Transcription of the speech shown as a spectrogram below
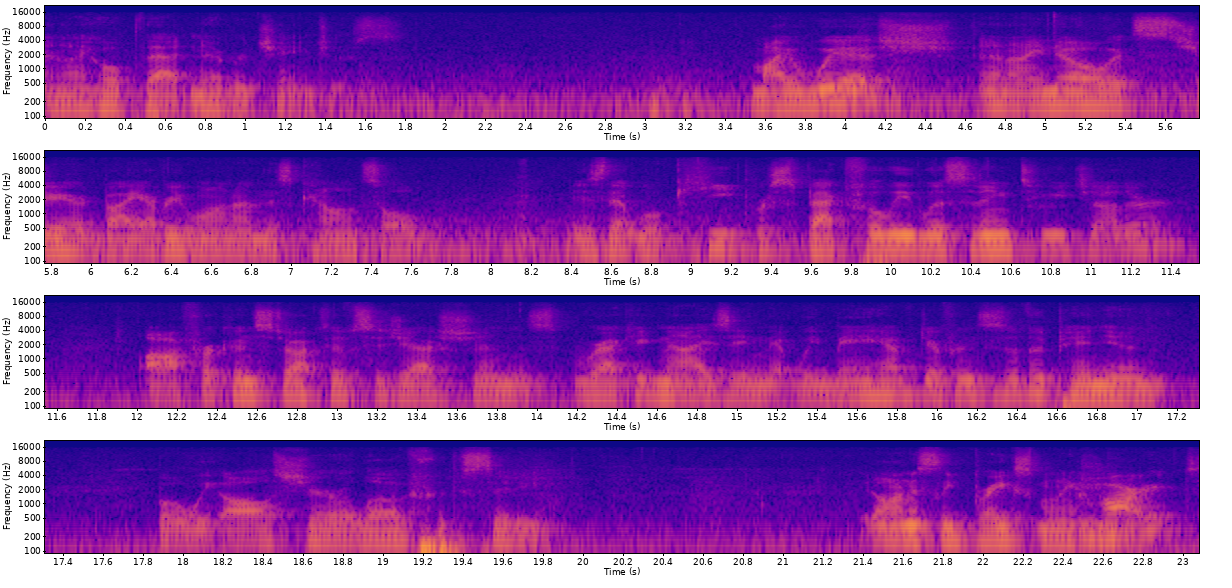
And I hope that never changes. My wish, and I know it's shared by everyone on this council, is that we'll keep respectfully listening to each other, offer constructive suggestions, recognizing that we may have differences of opinion, but we all share a love for the city. It honestly breaks my heart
